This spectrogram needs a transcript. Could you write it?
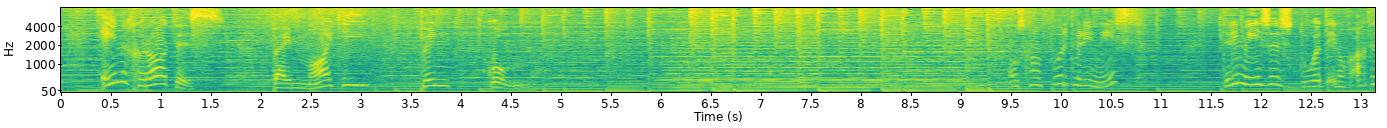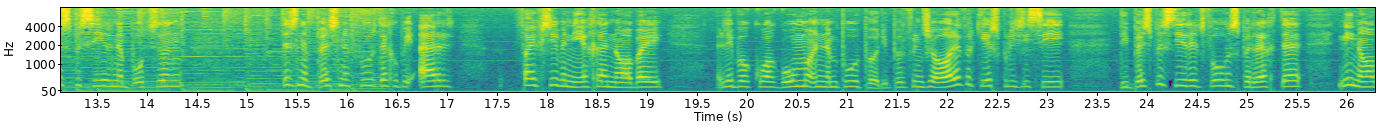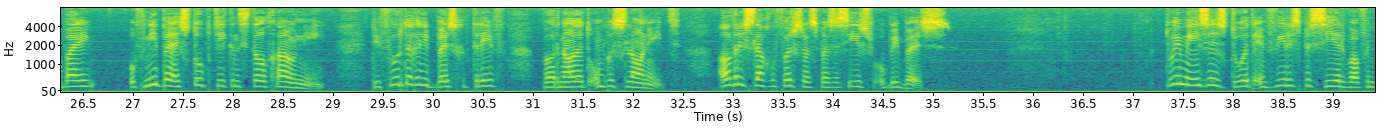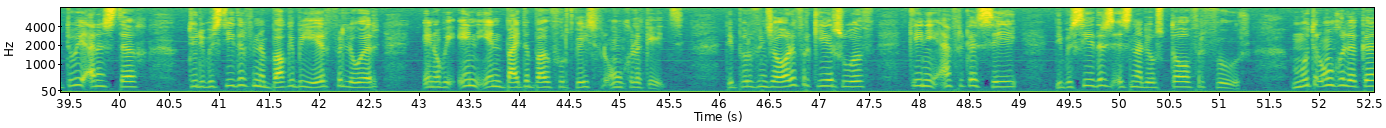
en gratis by maakie.com Ons gaan voort met die nes. Drie mense is dood en nog achter spaseer in een botsing tussen een bus en een voertuig op die R579 na by Lebokwagom in Limpopo. Die provinciale verkeerspolitie sê die busbestuur het volgens berichte nie nabij of nie by een stopteken stilgehou nie. Die voertuig het die bus getref waarna dit omgeslaan het. Al drie slagoffers was passasiers op die bus. Twee mense is dood en vier is beseer waarvan twee ernstig toe die bestuurder van een bakkie beheer verloor en op die N1 buitenbouw voort wees verongeluk het. Die provinciale verkeershoof Kenny Afrika sê die bestuurders is na die hospitaal vervoer. Motorongelukke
